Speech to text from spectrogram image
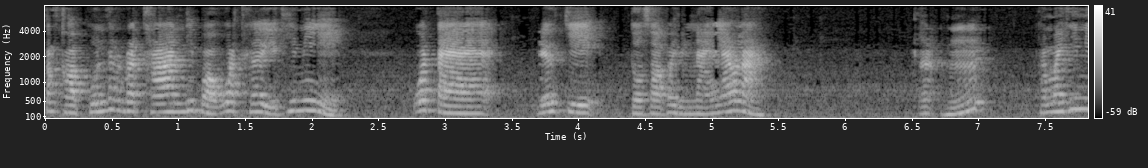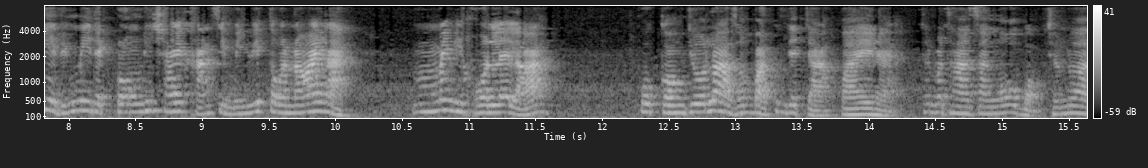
ต้องขอบคุณท่านประธานที่บอกว่าเธออยู่ที่นี่ ว่าแต่ เดี๋ยวจิตรวจสอบไปถึงไหนแล้วล่ะอะหืมทำไมที่นี่ถึงมีแต่กรงที่ใช้ขังสิ่งมีชีวิตตัวน้อยล่ะ ไม่มีคนเลยเหรอ พวกกองโจรล่าสมบัติเพิ่งจะจากไปน่ะ ท่านประธานซังโง่บอกฉันว่า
